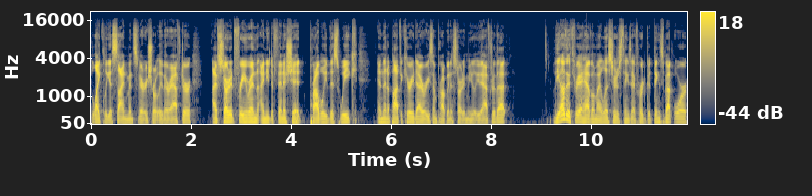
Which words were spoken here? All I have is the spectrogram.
likely assignments very shortly thereafter. I've started Frieren. I need to finish it probably this week. And then Apothecary Diaries, I'm probably going to start immediately after that. The other three I have on my list are just things I've heard good things about, or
